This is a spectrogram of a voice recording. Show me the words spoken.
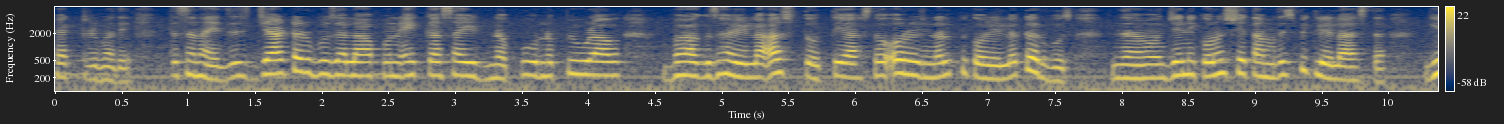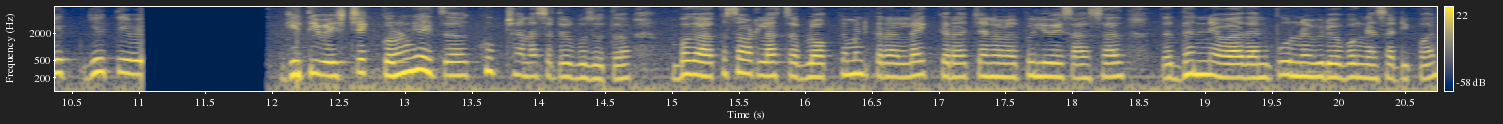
फॅक्टरीमध्ये तसं नाही. जे ज्या टरबुजाला आपण एका साईडनं पूर्ण पिवळा भाग झालेला असतो ते असतं ओरिजिनल पिकवलेलं टरबूज. जेणेकरून शेतामध्येच पिकलेलं असतं. घेत घेते वेळ घेती वेळेस चेक करून घ्यायचं. खूप छान असं टरबूज होतं. बघा कसा वाटला आजचा ब्लॉग कमेंट करा लाईक करा. चॅनलवर पहिली वेळेस असाल तर धन्यवाद. आणि पूर्ण व्हिडिओ बघण्यासाठी पण.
